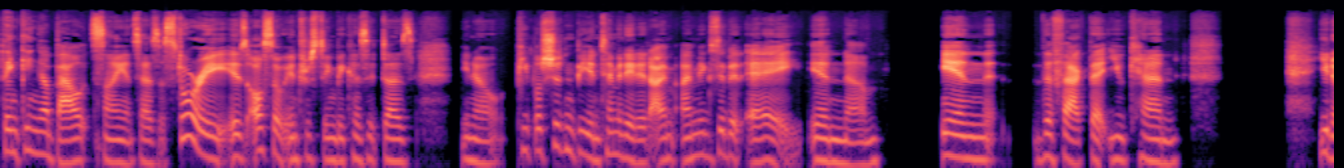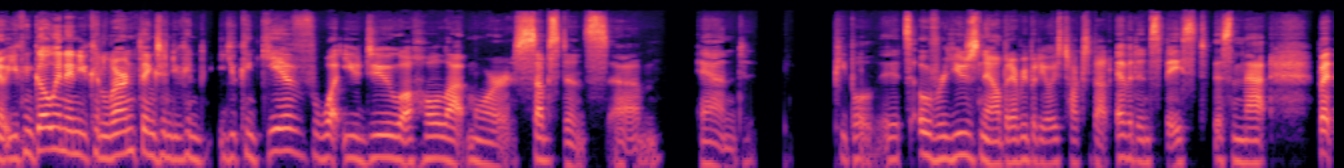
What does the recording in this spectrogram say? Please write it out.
thinking about science as a story is also interesting because it does you know people shouldn't be intimidated i'm i'm exhibit a in um in the fact that you can you know you can go in and you can learn things and you can you can give what you do a whole lot more substance um, and people it's overused now but everybody always talks about evidence based this and that but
